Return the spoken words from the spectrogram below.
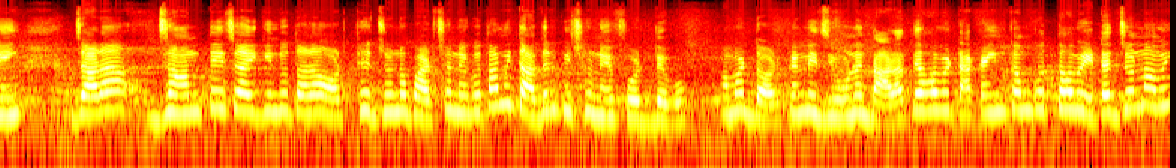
নেই, যারা জানতে চায় কিন্তু তারা অর্থের জন্য পারছে না এগোতে, আমি তাদের পিছনে এফোর্ট দেবো। আমার দরকার নেই জীবনে দাঁড়াতে হবে, টাকা ইনকাম করতে হবে, এটার জন্য আমি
